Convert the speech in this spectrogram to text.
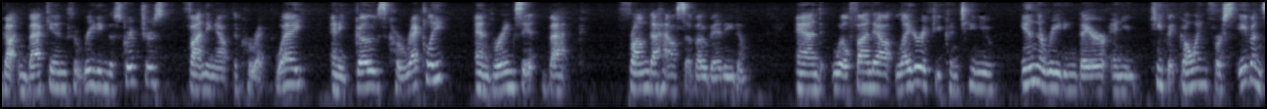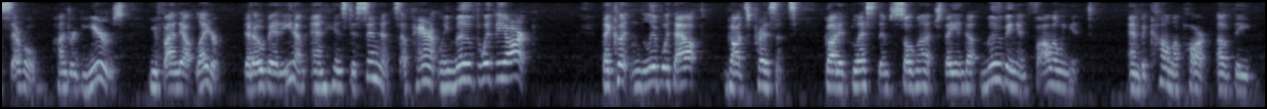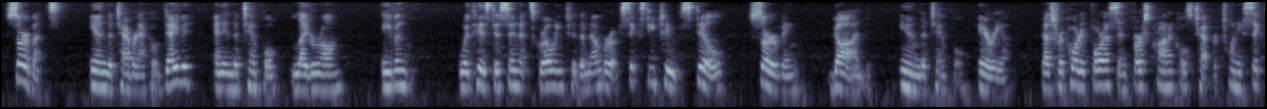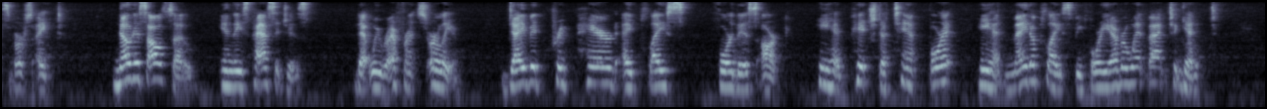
gotten back into reading the scriptures, finding out the correct way, and he goes correctly and brings it back from the house of Obed Edom. And we'll find out later if you continue in the reading there and you keep it going for even several hundred years, you find out later that Obed Edom and his descendants apparently moved with the ark. They couldn't live without God's presence. God had blessed them so much they end up moving and following it and become a part of the servants in the tabernacle of David and in the temple later on, even with his descendants growing to the number of 62 still serving God in the temple area. That's recorded for us in 1 Chronicles chapter 26 verse 8. Notice also in these passages that we referenced earlier, David prepared a place for this ark. He had pitched a tent for it. He had made a place before he ever went back to get it.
